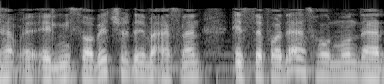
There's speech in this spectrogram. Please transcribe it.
هم علمی ثابت شده و اصلا استفاده از هورمون در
